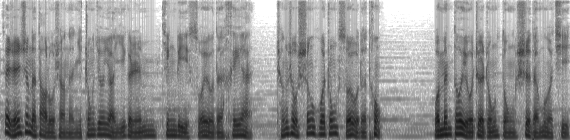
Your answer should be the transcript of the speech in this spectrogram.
在人生的道路上呢，你终究要一个人经历所有的黑暗，承受生活中所有的痛。我们都有这种懂事的默契，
